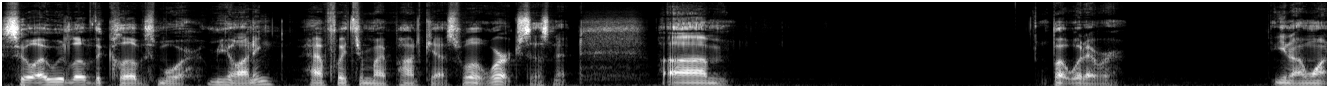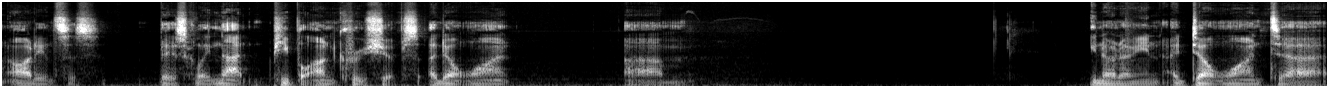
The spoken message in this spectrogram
So I would love the clubs more. I'm yawning halfway through my podcast. Well, it works, doesn't it? Um, but whatever you know, I want audiences, basically, not people on cruise ships. I don't want, um, you know what I mean? I don't want, uh,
